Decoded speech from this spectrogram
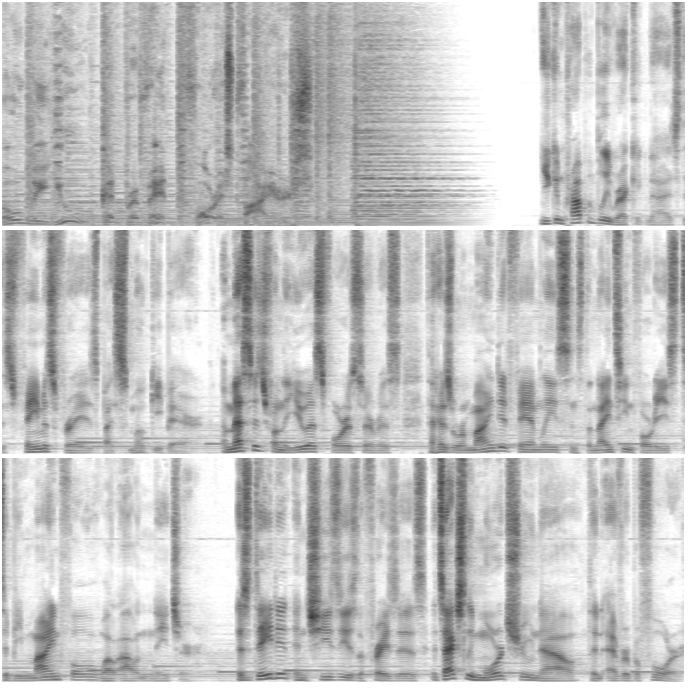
Only you can prevent forest fires. You can probably recognize this famous phrase by Smokey Bear, a message from the U.S. Forest Service that has reminded families since the 1940s to be mindful while out in nature. As dated and cheesy as the phrase is, it's actually more true now than ever before.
